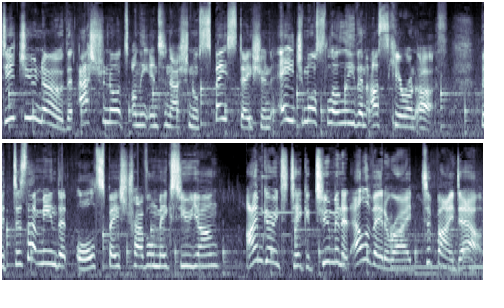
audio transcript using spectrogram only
Did you know that astronauts on the International Space Station age more slowly than us here on Earth? But does that mean that all space travel makes you young? I'm going to take a two minute elevator ride to find out.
